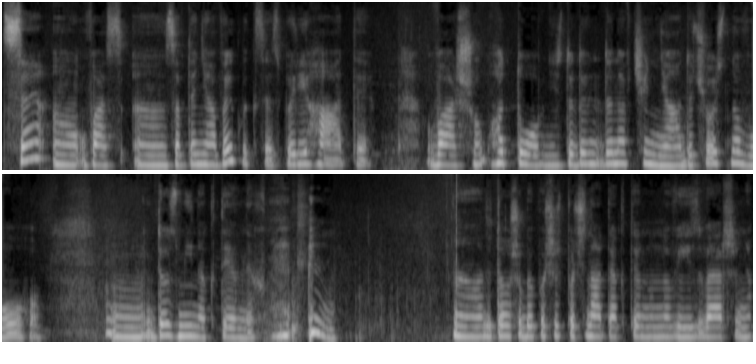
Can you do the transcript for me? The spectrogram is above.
Це е, у вас е, завдання виклик це зберігати вашу готовність до, до, до навчання, до чогось нового, до змін активних. Е, Для того, щоб починати активно нові звершення.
